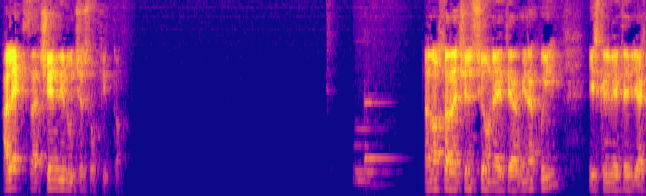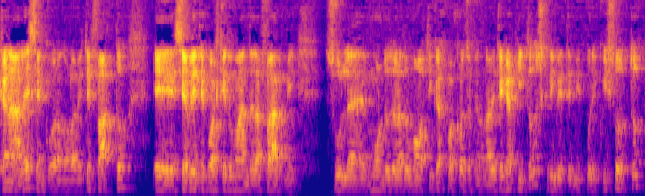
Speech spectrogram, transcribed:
Alexa, accendi luce soffitto. La nostra recensione termina qui, iscrivetevi al canale se ancora non l'avete fatto e se avete qualche domanda da farmi sul mondo della domotica, qualcosa che non avete capito, scrivetemi pure qui sotto,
